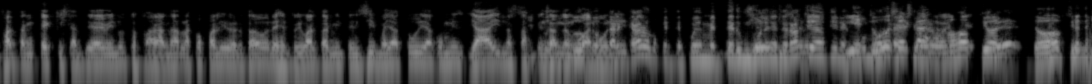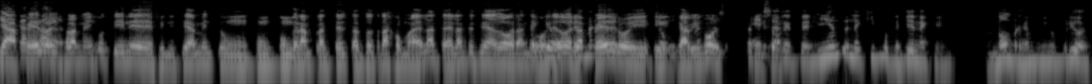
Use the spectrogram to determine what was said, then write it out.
faltan X cantidad de minutos para ganar la Copa Libertadores, el rival también te encima, ya tú ya comienzas, ya ahí no estás Sí, pensando en jugar bonito. caro porque te pueden meter un Sí, gol en ese rato y ya no tienes Y estuvo cerca de dos opciones, dos opciones. Ya, pero el. Flamengo tiene definitivamente un, un- un gran plantel tanto atrás como adelante. Adelante tiene a dos grandes Es que goleadores, Pedro y, y Gabigol. teniendo el equipo que tiene, que los nombres es muy superior,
